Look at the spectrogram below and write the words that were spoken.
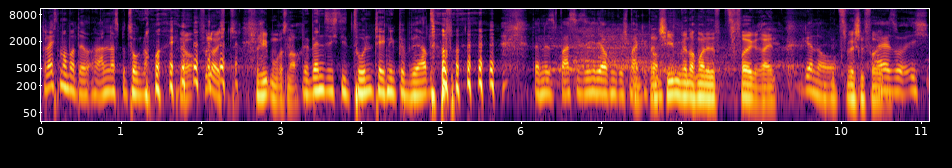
Vielleicht machen wir das anlassbezogen nochmal. Ja, vielleicht verschieben wir was nach. Wenn sich die Tontechnik bewährt, dann ist Basti sicherlich auf den Geschmack Dann gekommen. schieben wir nochmal eine Folge rein, Genau. eine Zwischenfolge. Also ich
